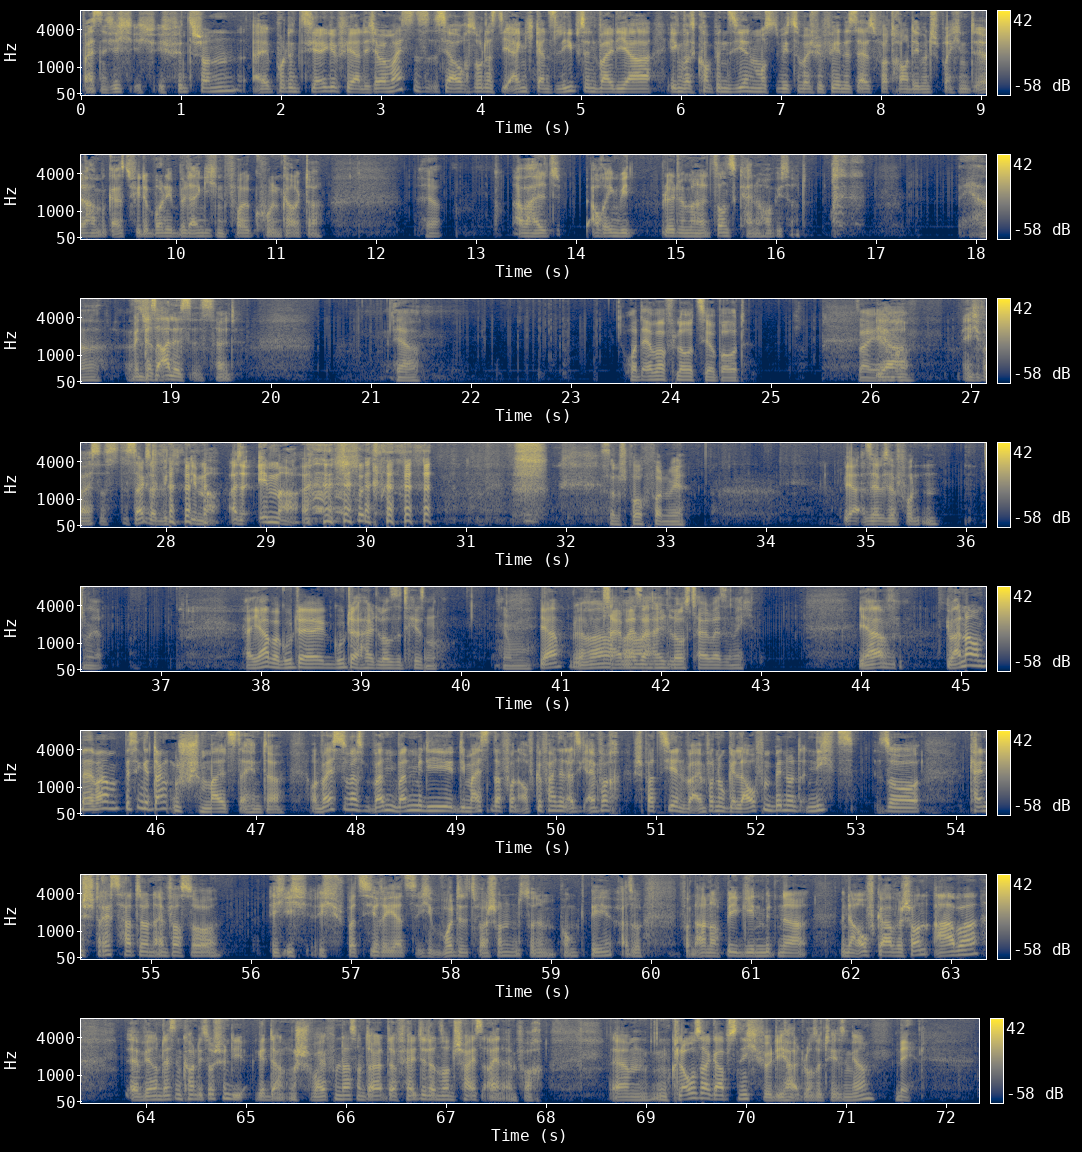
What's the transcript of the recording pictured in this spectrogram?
Weiß nicht, ich, ich, ich finde es schon äh, potenziell gefährlich. Aber meistens ist es ja auch so, dass die eigentlich ganz lieb sind, weil die ja irgendwas kompensieren mussten, wie zum Beispiel fehlendes Selbstvertrauen. Dementsprechend äh, haben ganz viele Bodybuilder eigentlich einen voll coolen Charakter. Ja. Aber halt auch irgendwie blöd, wenn man halt sonst keine Hobbys hat. Ja. Wenn das alles ist halt. Ja. Whatever floats your boat. Sei Ja, immer. ich weiß das. Das sagst du halt wirklich immer. Also immer. So ein Spruch von mir. Ja, selbst erfunden. Ja. Ja, aber gute, gute haltlose Thesen. Ähm, Ja, der war. teilweise war, haltlos, teilweise nicht. Ja, war noch ein- war ein bisschen Gedankenschmalz dahinter. Und weißt du was, wann, wann mir die, die meisten davon aufgefallen sind, als ich einfach spazieren war, einfach nur gelaufen bin und nichts so, keinen Stress hatte und einfach so, ich, ich, ich spaziere jetzt, ich wollte zwar schon zu einem Punkt B, also von A nach B gehen mit einer, mit einer Aufgabe schon, aber äh, währenddessen konnte ich so schön die Gedanken schweifen lassen und da, da fällt dir dann so ein Scheiß ein einfach. Ähm, einen Closer gab es nicht für die haltlose Thesen, gell? Nee.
